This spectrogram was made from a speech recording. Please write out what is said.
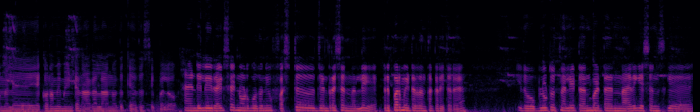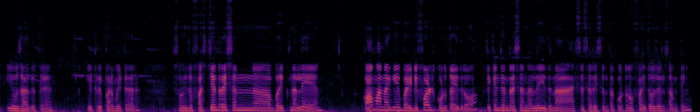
ಆಮೇಲೆ ಎಕಾನಮಿ ಮೇಂಟೈನ್ ಆಗಲ್ಲ ಅನ್ನೋದಕ್ಕೆ ಅದು ಸಿಂಪಲ್ಲು. ಆ್ಯಂಡ್ ಇಲ್ಲಿ ರೈಟ್ ಸೈಡ್ ನೋಡ್ಬೋದು ನೀವು ಫಸ್ಟ್ ಜನ್ರೇಷನ್ನಲ್ಲಿ ಟ್ರಿಪರ್ ಮೀಟರ್ ಅಂತ ಕರೀತಾರೆ. ಇದು ಬ್ಲೂಟೂತ್ನಲ್ಲಿ ಟರ್ನ್ ಬೈ ಟರ್ನ್ ನ್ಯಾವಿಗೇಷನ್ಸ್ಗೆ ಯೂಸ್ ಆಗುತ್ತೆ ಈ ಟ್ರಿಪರ್ ಮೀಟರ್ ಸೊ ಇದು ಫಸ್ಟ್ ಜನ್ರೇಷನ್ ಬೈಕ್ನಲ್ಲಿ ಕಾಮನ್ ಆಗಿ ಬೈ ಡಿಫಾಲ್ಟ್ ಕೊಡ್ತಾ ಇದ್ರು. ಸೆಕೆಂಡ್ ಜನ್ರೇಷನ್ನಲ್ಲಿ ಇದನ್ನ ಆಕ್ಸೆಸರೀಸ್ ಅಂತ ಕೊಟ್ಟರು five thousand something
